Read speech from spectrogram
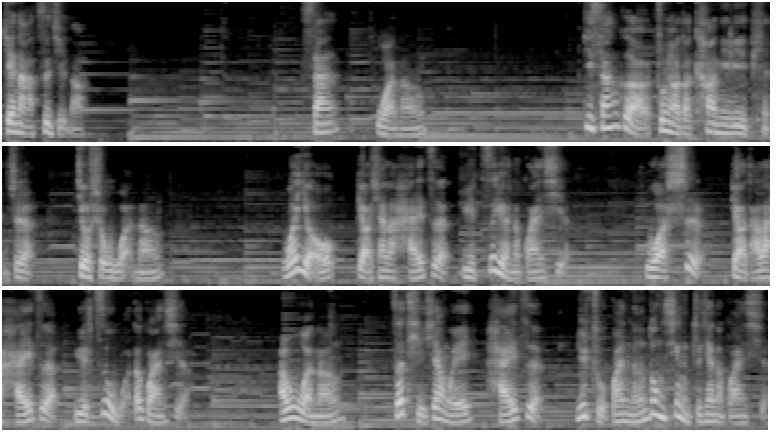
接纳自己呢？三，我能。第三个重要的抗逆力品质就是我能。我有。表现了孩子与资源的关系，我是表达了孩子与自我的关系，而我能，则体现为孩子与主观能动性之间的关系。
